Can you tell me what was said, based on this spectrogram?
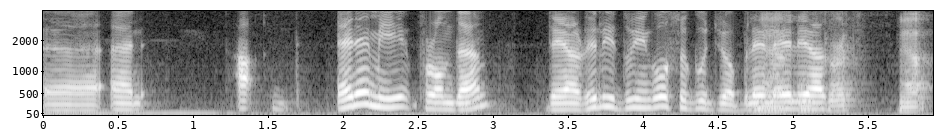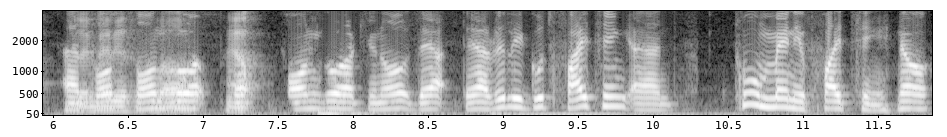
Uh, and uh, enemy from them, they are really doing also good job. Blame yeah, Elias, yeah, and Pon, well. yeah. Pongard, you know, they are, they are really good fighting and too many fighting. You know,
